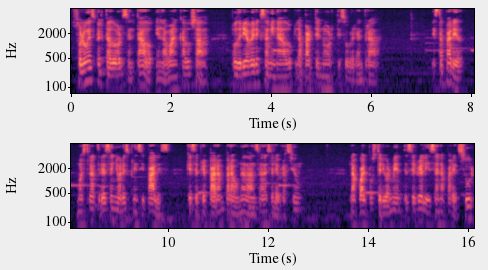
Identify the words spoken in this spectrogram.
Solo un espectador sentado en la banca adosada podría haber examinado la parte norte sobre la entrada. Esta pared muestra a tres señores principales que se preparan para una danza de celebración, la cual posteriormente se realiza en la pared sur,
